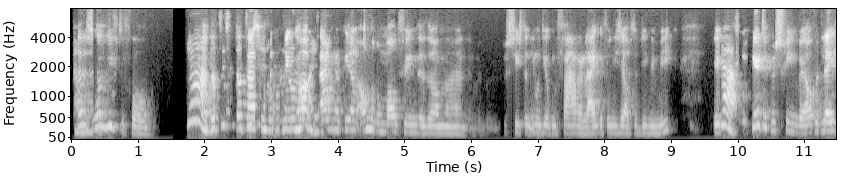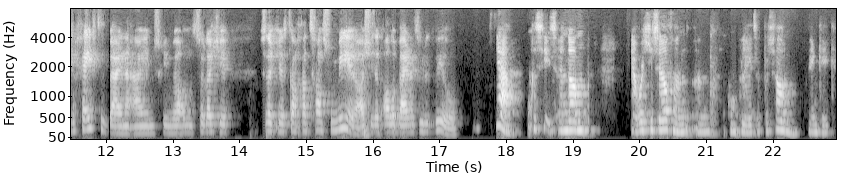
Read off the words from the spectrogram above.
dat is heel liefdevol. Ja, dat is, dat is heel, heel mooi. Eigenlijk een andere man vinden dan, uh, precies dan iemand die op mijn vader lijkt of in diezelfde dynamiek. Je Ja. creëert het misschien wel, of het leven geeft het bijna aan je misschien wel, om, zodat, je, zodat je het kan gaan transformeren als je dat allebei natuurlijk wil. Ja, precies. En dan ja, word je zelf een, een complete persoon, denk ik.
